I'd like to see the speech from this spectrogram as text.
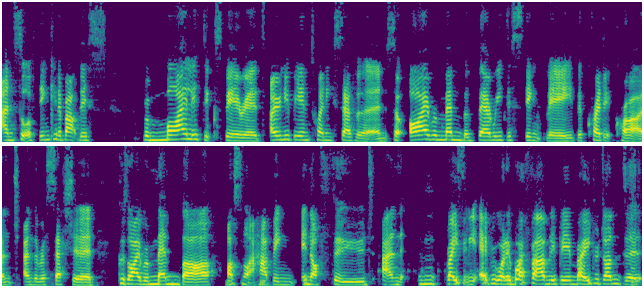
and sort of thinking about this from my lived experience, only being 27. So I remember very distinctly the credit crunch and the recession because I remember us not having enough food and basically everyone in my family being made redundant.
